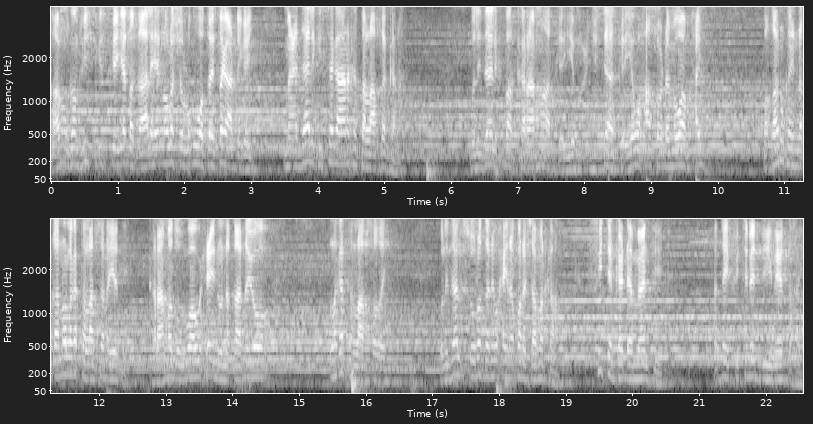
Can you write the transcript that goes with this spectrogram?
Qaanuunkan fiisigiska iyo dhaqaalehee nolosha lagu wato isagaa dhigay. Maca daalik isagaana ka tallaabsan kara walidaalik baa karaamaadka iyo mucjizaadka iyo waxaasoo dhamme waa maxay waa qaanuunkaynu naqaano laga tallaabsanaya dee karaamadu waa wixii aynu naqaanay oo laga tallaabsaday walidaalik suuraddani waxayna baraysaa markaa fitanka dhammaanteed hadday fitno diineed tahay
